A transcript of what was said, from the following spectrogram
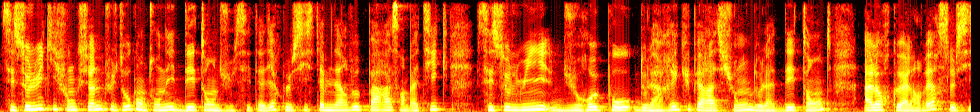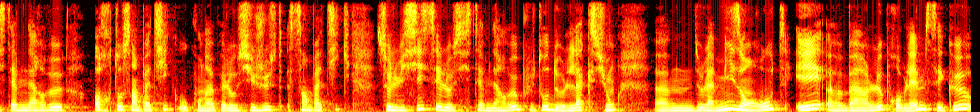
C'est celui qui fonctionne plutôt quand on est détendu, c'est-à-dire que le système nerveux parasympathique, c'est celui du repos, de la récupération, de la détente, alors qu'à l'inverse, le système nerveux orthosympathique ou qu'on appelle aussi juste sympathique. Celui-ci, c'est le système nerveux plutôt de l'action, euh, de la mise en route. Et euh, ben, le problème, c'est que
